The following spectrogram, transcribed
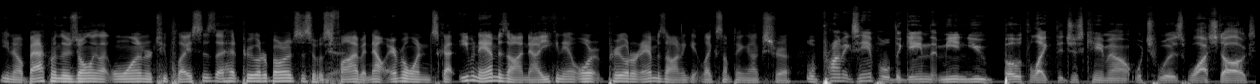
You know, back when there's only like one or two places that had pre-order bonuses, it was Yeah. fine. But now everyone's got even Amazon. Now you can or, pre-order on Amazon and get like something extra. Well, prime example, the game that me and you both liked that just came out, which was Watch Dogs.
